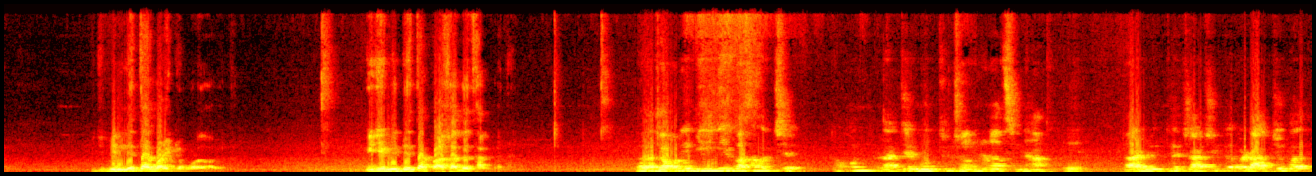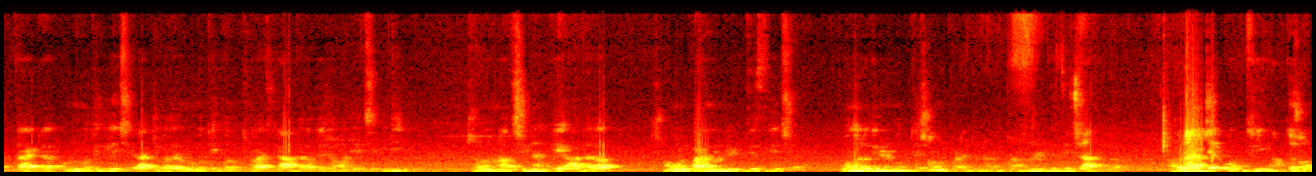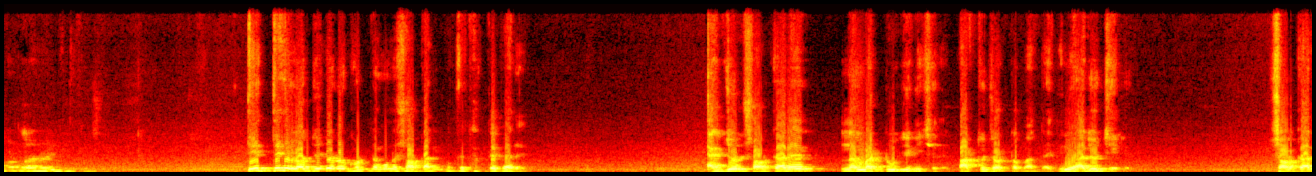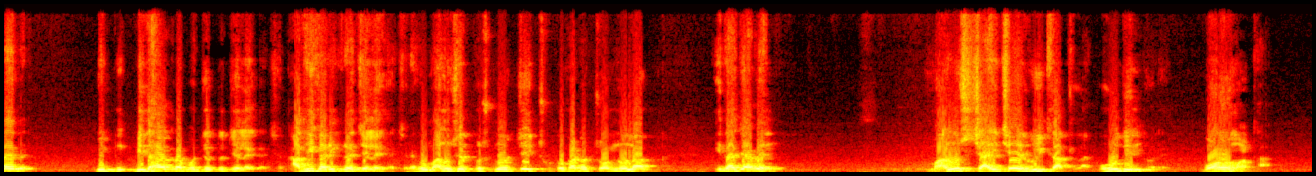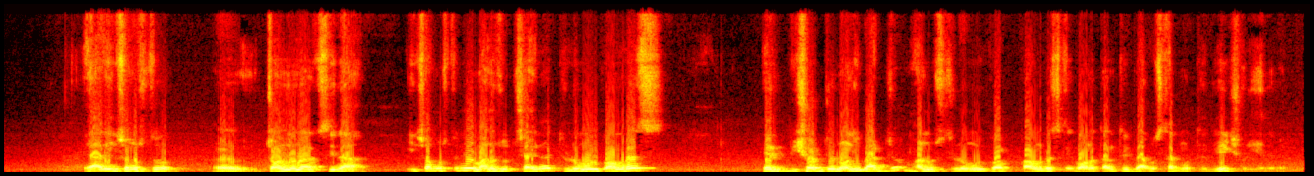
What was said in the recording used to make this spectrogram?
বিজেপির নেতার বাড়িটা বড় হবে না। বিজেপির নেতা প্রাসাদে থাকবে না। দাদা যখনই বিল নিয়ে কথা হচ্ছে তখন রাজ্যের মন্ত্রী চন্দ্রনাথ সিনহা তার বিরুদ্ধে চার্জশিট ব্যাপারে রাজ্যপাল তার একটা অনুমতি দিয়েছে রাজ্যপালের অনুমতি পত্র আজকে আদালতে জমা দিয়েছে ইডি। চন্দ্রনাথ সিনহাকে আদালত সমন পাঠানোর নির্দেশ দিয়েছে পনেরো দিনের মধ্যে সমন পাঠানোর নির্দেশ দিয়েছে আদালত। রাজ্যের মন্ত্রী আত্মসমর্পণ নির্দেশ দিয়েছে। এর থেকে লজ্জাজনক ঘটনা কোনো সরকারের পক্ষে থাকতে পারে। একজন সরকারের নাম্বার টু যিনি ছিলেন, পার্থ চট্টোপাধ্যায়, তিনি আজও জেলে। সরকারের বিধায়করা পর্যন্ত জেলে গেছেন, আধিকারিকরা জেলে গেছেন এখন মানুষের প্রশ্ন হচ্ছে, এই ছোটখাটো চন্দ্রনাথ এরা যাবেন? মানুষ চাইছে রুই কাতলা বহুদিন ধরে, বড় মাথা। আর এই সমস্ত আহ, চন্দ্রনাথ সিনহা এই সমস্ত নিয়ে মানুষ উৎসাহিত নয়। তৃণমূল কংগ্রেস এর বিসর্জন অনিবার্য। মানুষ তৃণমূল কংগ্রেসকে গণতান্ত্রিক ব্যবস্থার মধ্যে দিয়েই সরিয়ে দেবে।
